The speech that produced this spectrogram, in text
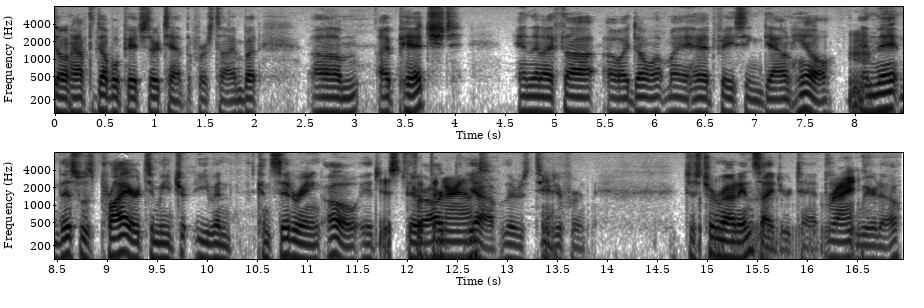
don't have to double pitch their tent the first time, but um, I pitched, and then I thought, oh, I don't want my head facing downhill. Mm. And then this was prior to me tr- even considering, oh, it Just there are around. yeah, there's two Yeah. different. Just turn around inside your tent, Right. Weirdo.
